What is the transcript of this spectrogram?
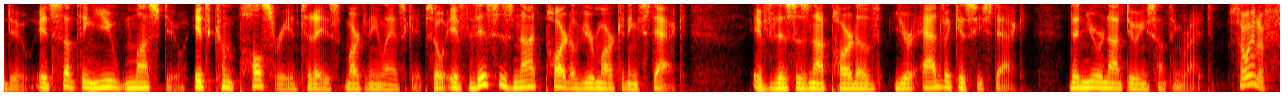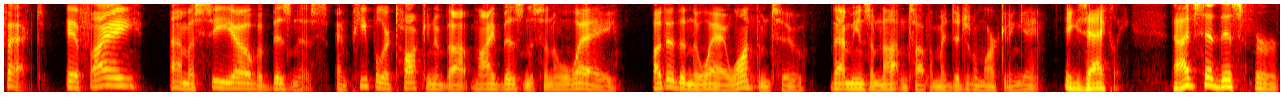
do. It's something you must do. It's compulsory in today's marketing landscape. So if this is not part of your marketing stack, if this is not part of your advocacy stack, then you're not doing something right. So, in effect, if I am a CEO of a business and people are talking about my business in a way other than the way I want them to, that means I'm not on top of my digital marketing game. Exactly. Now, I've said this for,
